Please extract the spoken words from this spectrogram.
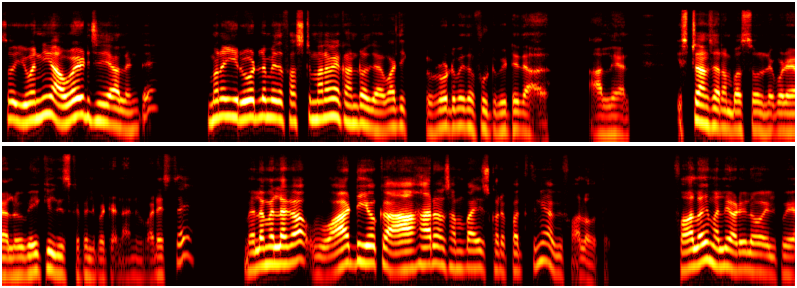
సో, ఇవన్నీ అవాయిడ్ చేయాలంటే మనం ఈ రోడ్ల మీద ఫస్ట్ మనమే కంట్రోల్ చేయాలి. వాటికి రోడ్డు మీద ఫుడ్ పెట్టేది ఆహ్, ఇష్టానుసారం బస్సులు పడేయాలి, వెహికల్ తీసుకెళ్ళి పెట్టడాన్ని పడేస్తే మెల్లమెల్లగా వాటి యొక్క ఆహారం సంపాదించుకునే పద్ధతిని అవి ఫాలో అవుతాయి. ఫాలో అయ్యి మళ్ళీ అడవిలో వెళ్ళిపోయే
